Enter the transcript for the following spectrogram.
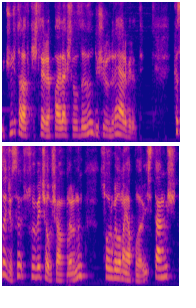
üçüncü taraf kişilere paylaşıldığının düşürüldüğüne yer verildi. Kısacası şube çalışanlarının sorgulama yapmaları istenmiş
